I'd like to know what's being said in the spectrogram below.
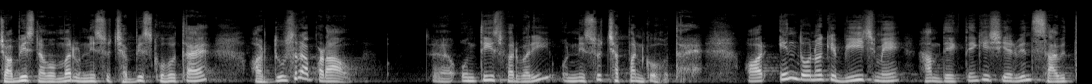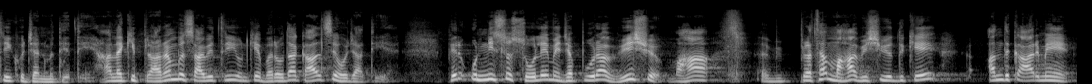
24 नवंबर 1926 को होता है, और दूसरा पड़ाव 29 फरवरी 1956 को होता है। और इन दोनों के बीच में हम देखते हैं कि शेरविंद सावित्री को जन्म देते हैं। हालाँकि प्रारंभ सावित्री उनके बरोदा काल से हो जाती है फिर 1916 में जब पूरा विश्व महा, प्रथम महाविश्व युद्ध के अंधकार में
